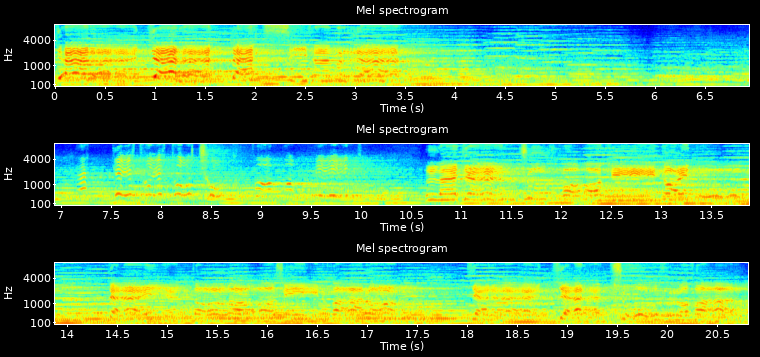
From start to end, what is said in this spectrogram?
Gyere, gyere, tett szívemre! De két ajtó csukva van még. Legyen csukva a két ajtó, teljen dallal az én várom. Gyere, gyere, csukra várlak!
